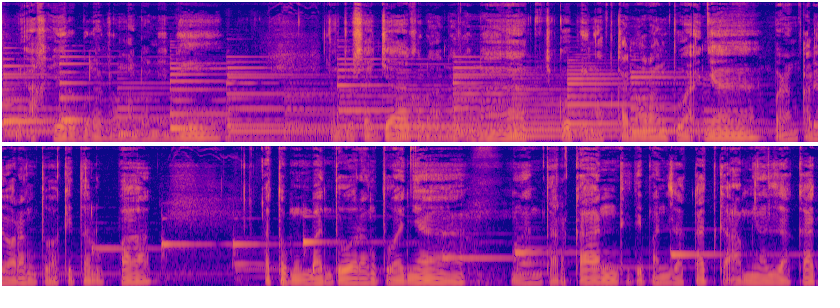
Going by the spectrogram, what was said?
di akhir bulan Ramadan ini. Tentu saja kalau anak-anak cukup ingatkan orang tuanya barangkali orang tua kita lupa atau membantu orang tuanya mengantarkan titipan zakat ke amil zakat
